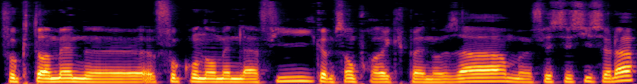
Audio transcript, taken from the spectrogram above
faut que t'emmènes, euh, faut qu'on emmène la fille, comme ça on pourra récupérer nos armes, fais ceci, cela.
